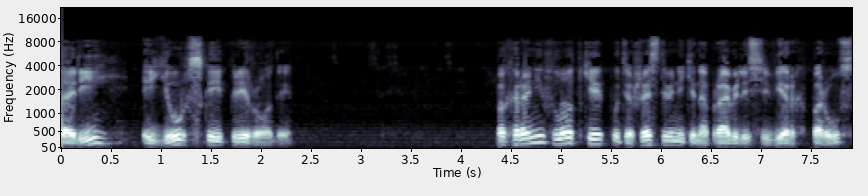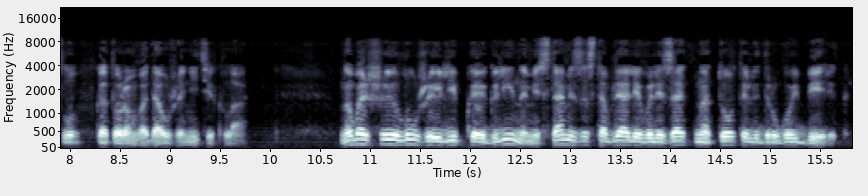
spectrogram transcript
Цари юрской природы Похоронив лодки, путешественники направились вверх по руслу, в котором вода уже не текла. Но большие лужи и липкая глина местами заставляли вылезать на тот или другой берег.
